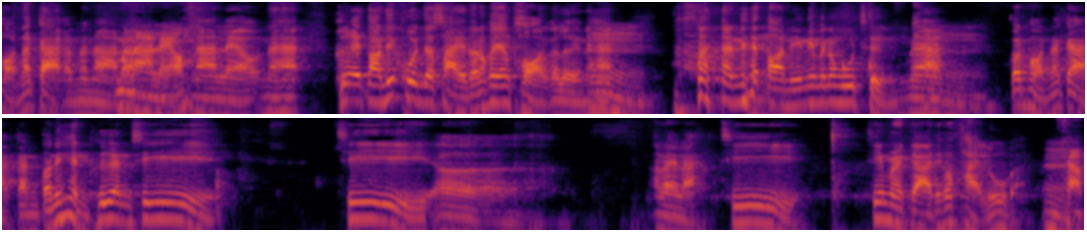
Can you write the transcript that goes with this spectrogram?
ถอดหน้ากากกันมานานมานานแล้วนานแล้วนะฮะคือไอตอนที่ควรจะใส่ตอนนั้นเขายังถอดกันเลยนะฮะอืมอันนี้ตอนนี้นี่ไม่ต้องพูดถึงนะฮะอืมก็ถอดหน้ากากกัน ตอนนี้เห็นเพื่อนที่ ที่เอ่ออะไรล่ะ ที่ที่อเมริกาที่เขาถ่ายรูปอะอืมครับ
